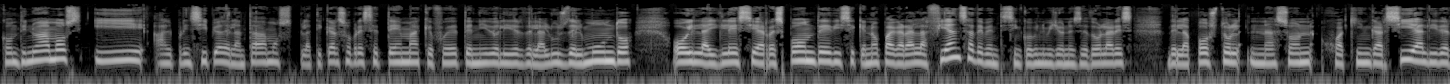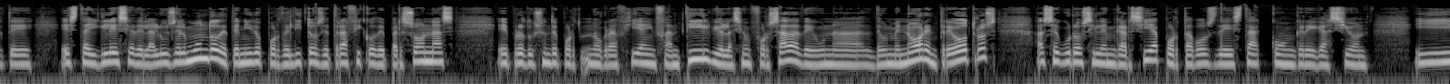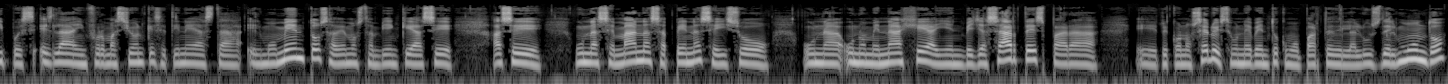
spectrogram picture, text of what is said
Continuamos y al principio adelantábamos platicar sobre ese tema que fue detenido el líder de la luz del mundo. Hoy la Iglesia responde, dice que no pagará la fianza de 25 mil millones de dólares del apóstol Nazón Joaquín García, líder de esta Iglesia de la luz del mundo, detenido por delitos de tráfico de personas, eh, producción de pornografía infantil, violación forzada de, una, de un menor, entre otros, aseguró Silem García, portavoz de esta congregación. Y pues es la información que se tiene hasta el momento. Sabemos también que hace, hace unas semanas apenas se hizo una, un homenaje ahí en Bellas Artes para eh, reconocerlo. Hizo un evento como parte de la luz del mundo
